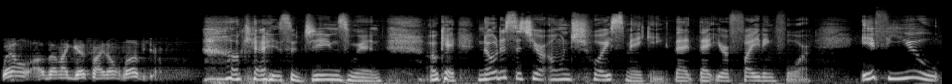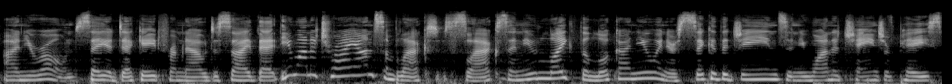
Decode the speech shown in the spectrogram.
Well, uh, then I guess I don't love you. Okay, so jeans win. Okay, notice it's your own choice making that, that you're fighting for. If you, on your own, say a decade from now, decide that you want to try on some black slacks and you like the look on you and you're sick of the jeans and you want a change of pace,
